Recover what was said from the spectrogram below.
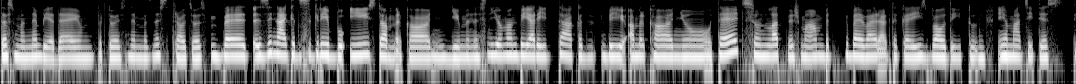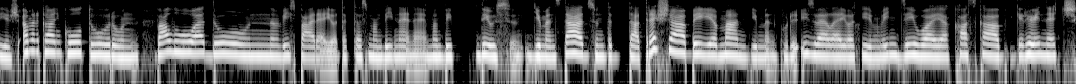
Tas man nebiedēja, un par to es nemaz nesatraucos. Bet es zināju, ka es gribu īstu amerikāņu ģimenes, jo man bija arī tā, ka bija amerikāņu tēvs un latviešu māma, bet gribēju vairāk izbaudīt un iemācīties tieši amerikāņu kultūru un valodu un vispārējo. Tas man bija, nē, nē, man bija divas ģimenes tādas, un tā trešā bija mana ģimene, kur izvēlējos. Viņi dzīvoja Kaskāba, Greenwich,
